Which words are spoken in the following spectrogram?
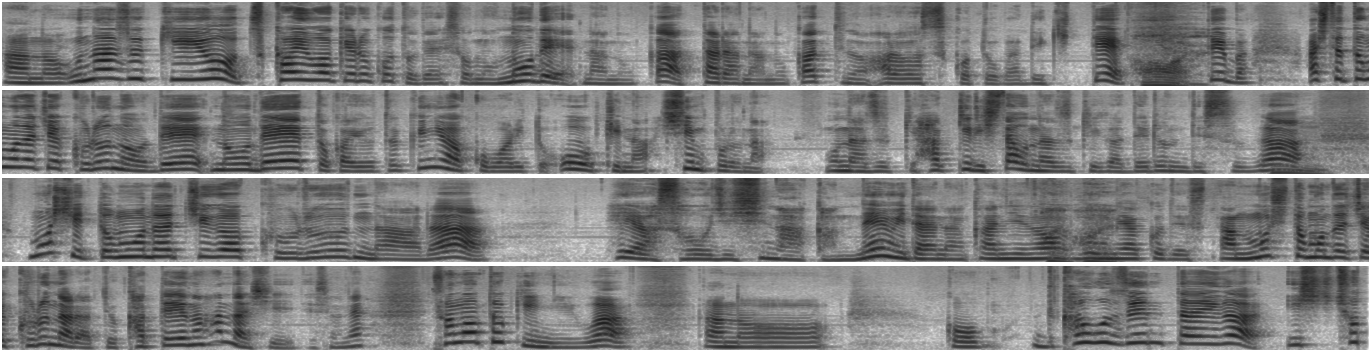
あのうなずきを使い分けることでその「ので」なのか「たら」なのかっていうのを表すことができてはい。例えば「明日友達が来るので」「ので」とかいう時にはこう割と大きなシンプルなうなずきはっきりしたうなずきが出るんですが、うん。もし友達が来るなら部屋掃除しなあかんねみたいな感じのはいはい。文脈です、あのもし友達が来るならっていう家庭の話ですよね。その時にはあのこう顔全体が一ちょっ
